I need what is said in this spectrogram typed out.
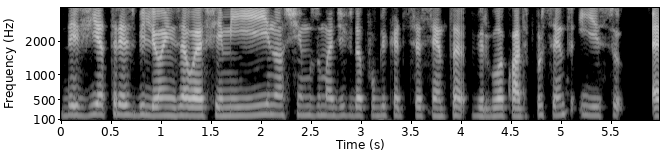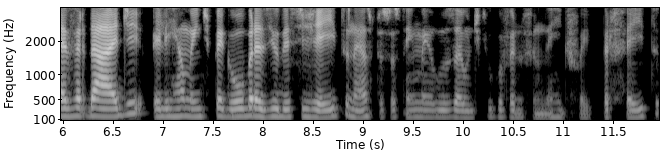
devia 3 bilhões ao FMI, nós tínhamos uma dívida pública de 60,4%, e isso é verdade, ele realmente pegou o Brasil desse jeito, né? As pessoas têm uma ilusão de que o governo Fernando Henrique foi perfeito.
